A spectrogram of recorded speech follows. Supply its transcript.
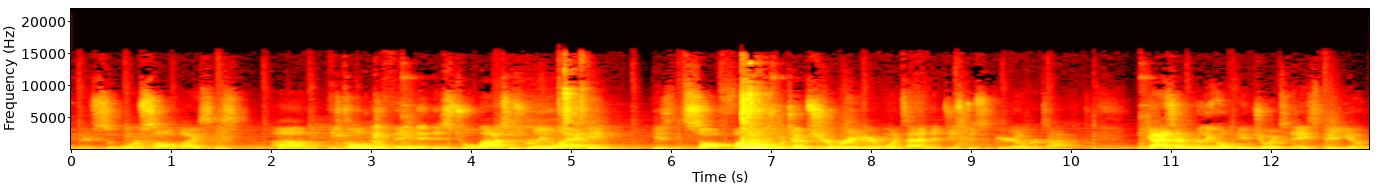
And there's some more saw vices. Um, the only thing that this toolbox is really lacking is the saw files, which I'm sure were in here at one time that just disappeared over time. Guys, I really hope you enjoyed today's video.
